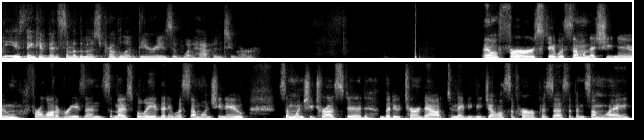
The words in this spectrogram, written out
do you think have been some of the most prevalent theories of what happened to her? Well, first, it was someone that she knew for a lot of reasons. Most believe that it was someone she knew, someone she trusted, but who turned out to maybe be jealous of her, or possessive in some way.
